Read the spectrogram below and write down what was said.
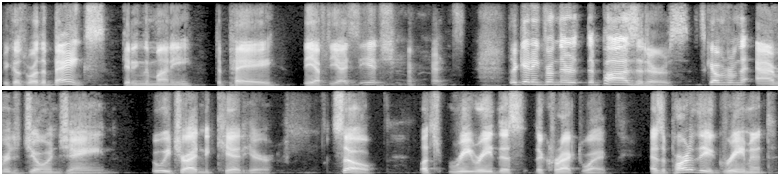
because we're the banks getting the money to pay the FDIC insurance. They're getting from their depositors. It's coming from the average Joe and Jane. Who we trying to kid here? So Let's reread this the correct way. As a part of the agreement,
